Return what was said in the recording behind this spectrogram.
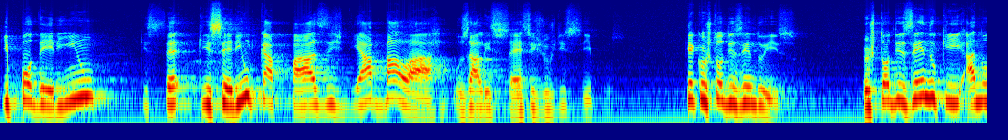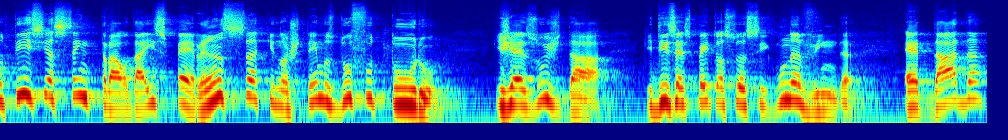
que poderiam, que, ser, que seriam capazes de abalar os alicerces dos discípulos. Por que, que eu estou dizendo isso? Eu estou dizendo que a notícia central da esperança que nós temos do futuro, que Jesus dá, que diz respeito à sua segunda vinda, é dada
